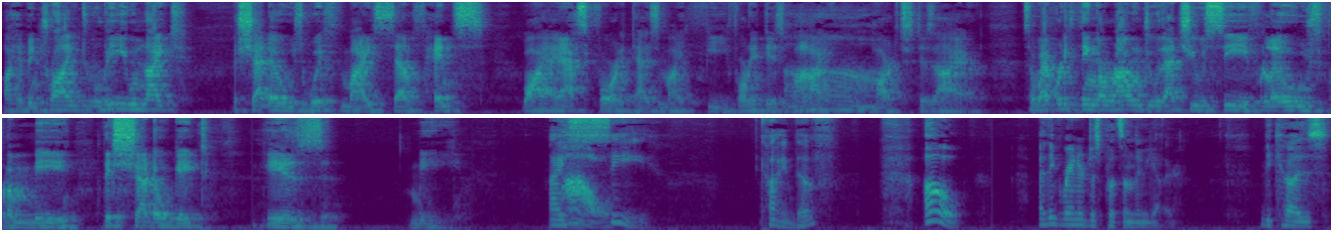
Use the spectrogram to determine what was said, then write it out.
I have been trying to reunite the shadows with myself, hence why I ask for it as my fee, for it is my ah. heart's desire. So everything around you that you see flows from me. This shadow gate is me. I Wow. see. Kind of. Oh, I think Rainer just put something together. Because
